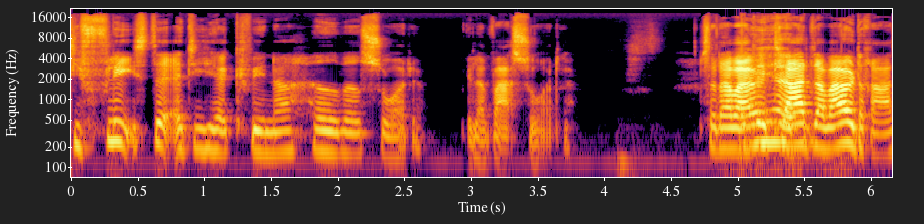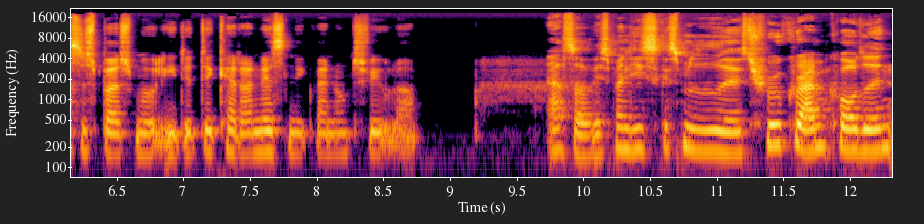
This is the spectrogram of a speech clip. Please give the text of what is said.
de fleste af de her kvinder havde været sorte, eller var sorte. Så der var jo her- klart, der var jo et racespørgsmål i det, det kan der næsten ikke være nogen tvivl om. Altså, hvis man lige skal smide uh, true crime-kortet ind,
